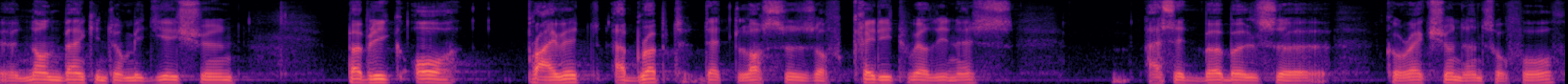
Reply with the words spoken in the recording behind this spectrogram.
uh, non-bank intermediation, public or private, abrupt debt losses of creditworthiness, asset bubbles uh, correction, and so forth.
